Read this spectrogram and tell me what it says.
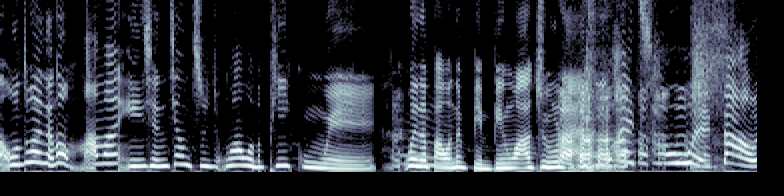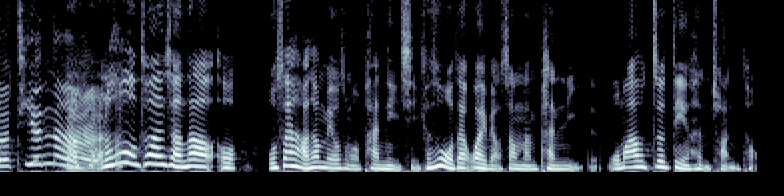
妈，我突然想到，妈妈以前这样子挖我的屁股，哎，为了把我那个便便挖出来，我爱超伟大，我的天呐！然后我突然想到，哦。我虽然好像没有什么叛逆期，可是我在外表上蛮叛逆的。我妈这点很传统，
